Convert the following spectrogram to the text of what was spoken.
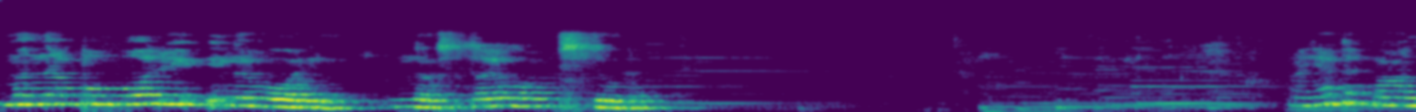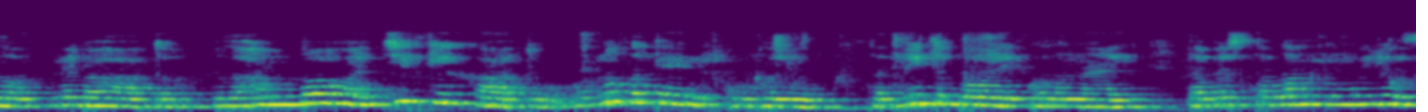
Мене по волі і неволі носило всюди. А я так мало, небагато, благав Бога тільки хату, одну хатиночку в гою, та дві тополі коло неї, та безталанну мою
